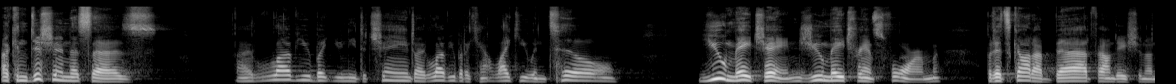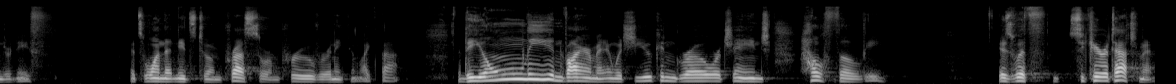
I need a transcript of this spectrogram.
A condition that says, I love you, but you need to change. I love you, but I can't like you until. You may change, you may transform, but it's got a bad foundation underneath. It's one that needs to impress or improve or anything like that. The only environment in which you can grow or change healthily is with secure attachment.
